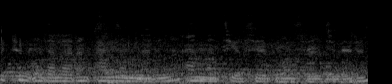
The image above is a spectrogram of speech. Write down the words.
Bütün odaların anlamlarını anlatıyor sevgili izleyicilerim.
